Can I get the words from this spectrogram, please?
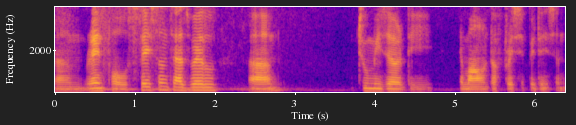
um, rainfall stations as well um, to measure the amount of precipitation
